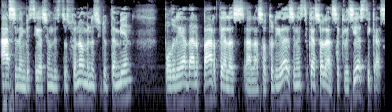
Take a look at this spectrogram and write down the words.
hace la investigación de estos fenómenos, sino también podría dar parte a las, a las autoridades, en este caso a las eclesiásticas.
